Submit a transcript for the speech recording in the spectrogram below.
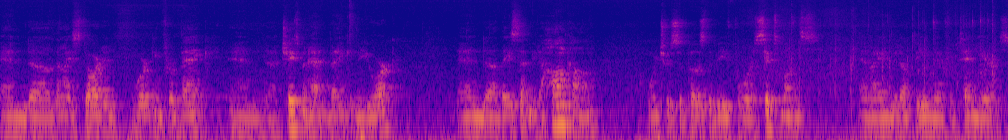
And uh, then I started working for a bank and uh, Chase Manhattan Bank in New York. And uh, they sent me to Hong Kong, which was supposed to be for six months. And I ended up being there for 10 years.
